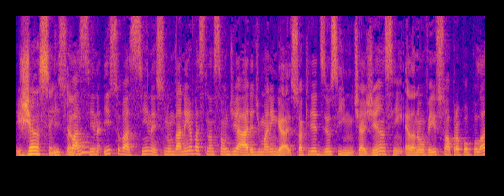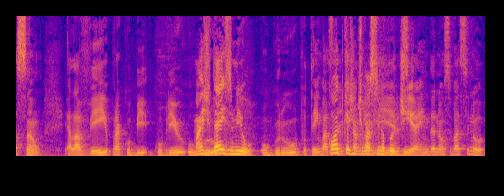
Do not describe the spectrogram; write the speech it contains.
Janssen. Isso Então, vacina, isso vacina, isso não dá nem a vacinação diária de Maringá. Eu só queria dizer o seguinte, a Janssen, ela não veio só para a população, ela veio para cobrir, cobrir o Mais de grupo, 10 mil. O grupo tem bastante Quanto que a gente vacina por dia? que ainda não se vacinou.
